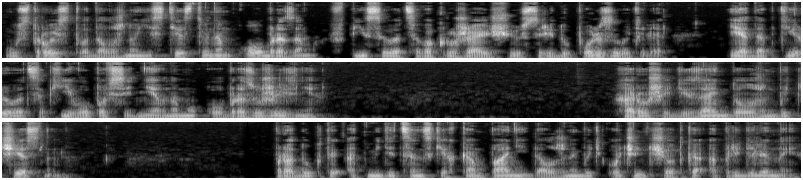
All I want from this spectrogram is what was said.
Устройство должно естественным образом вписываться в окружающую среду пользователя и адаптироваться к его повседневному образу жизни. Хороший дизайн должен быть честным. Продукты от медицинских компаний должны быть очень четко определены.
